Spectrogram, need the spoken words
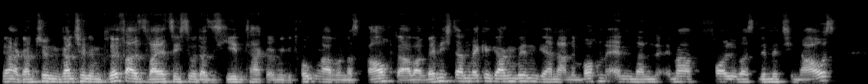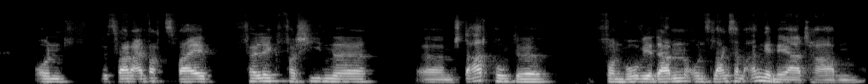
ja ganz schön, ganz schön im Griff. Also es war jetzt nicht so, dass ich jeden Tag irgendwie getrunken habe und das brauchte. Aber wenn ich dann weggegangen bin, gerne an den Wochenenden, dann immer voll übers Limit hinaus. Und es waren einfach zwei völlig verschiedene ähm, Startpunkte, von wo wir dann uns langsam angenähert haben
